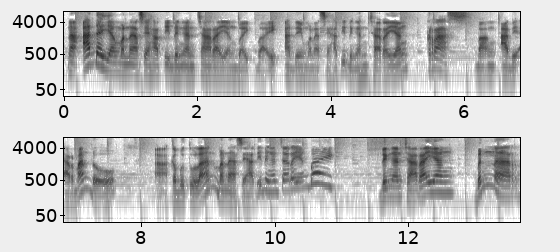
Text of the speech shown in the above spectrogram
Nah, ada yang menasehati dengan cara yang baik-baik, ada yang menasehati dengan cara yang keras. Bang Ade Armando ah, kebetulan menasehati dengan cara yang baik, dengan cara yang benar,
